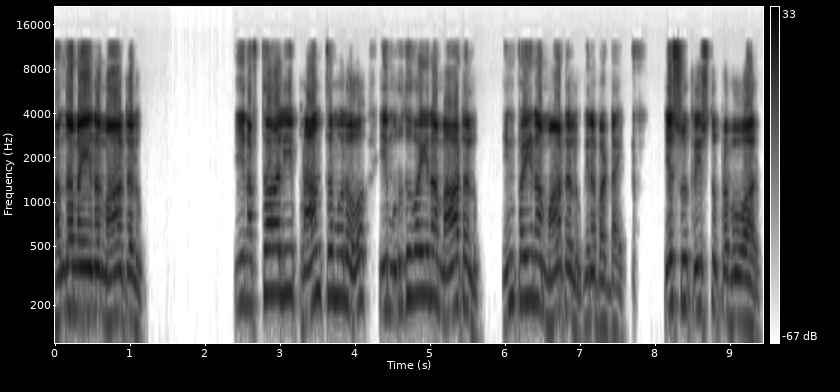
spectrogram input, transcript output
అందమైన మాటలు. ఈ నఫ్తాలి ప్రాంతములో ఈ మృదువైన మాటలు ఇంపైన మాటలు వినబడ్డాయి. యేసు క్రీస్తు ప్రభువారు.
